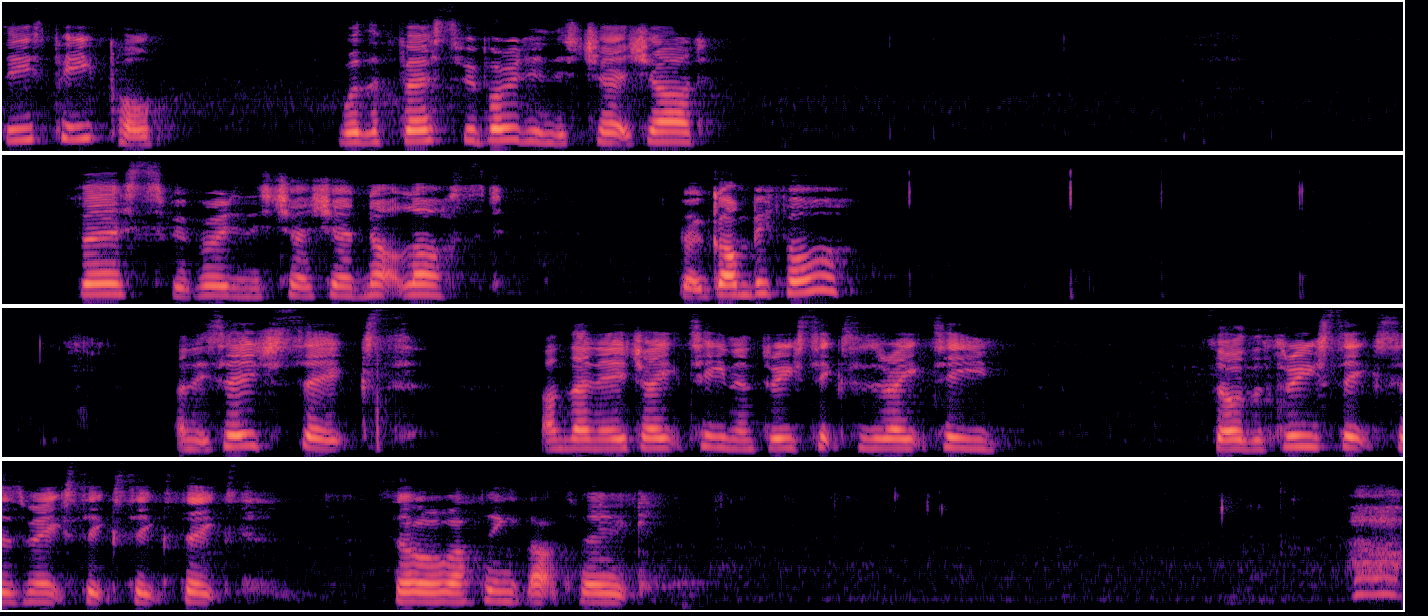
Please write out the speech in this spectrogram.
These people were the first to be buried in this churchyard. First to be buried in this churchyard, not lost, but gone before. And it's age six and then age 18 and three sixes are 18 so the three sixes make 666 so I think that's fake.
